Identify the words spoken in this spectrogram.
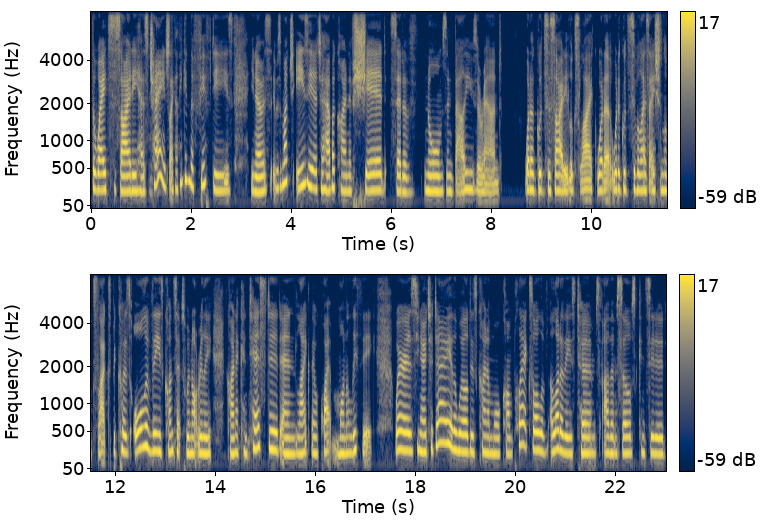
the way society has changed. Like I think in the 50s, you know, it was, it was much easier to have a kind of shared set of norms and values around what a good society looks like, what a what a good civilization looks like, because all of these concepts were not really kind of contested and like they were quite monolithic. Whereas you know today the world is kind of more complex. All of a lot of these terms are themselves considered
